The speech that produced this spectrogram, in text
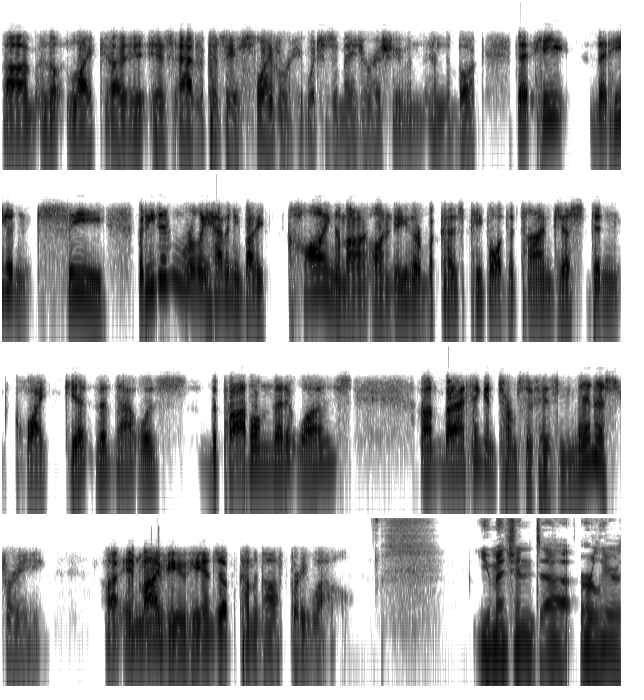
Um, like uh, his advocacy of slavery, which is a major issue in, in the book, that he that he didn't see, but he didn't really have anybody calling him on, on it either because people at the time just didn't quite get that that was the problem that it was. Um, but I think in terms of his ministry, uh, in my view, he ends up coming off pretty well. You mentioned uh, earlier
